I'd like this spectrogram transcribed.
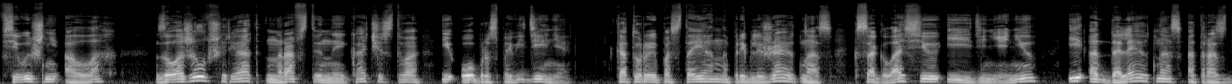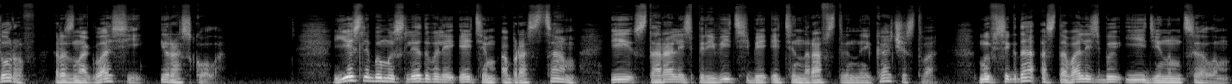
Всевышний Аллах заложил в шариат нравственные качества и образ поведения, которые постоянно приближают нас к согласию и единению и отдаляют нас от раздоров, разногласий и раскола. Если бы мы следовали этим образцам и старались привить себе эти нравственные качества, мы всегда оставались бы единым целым,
